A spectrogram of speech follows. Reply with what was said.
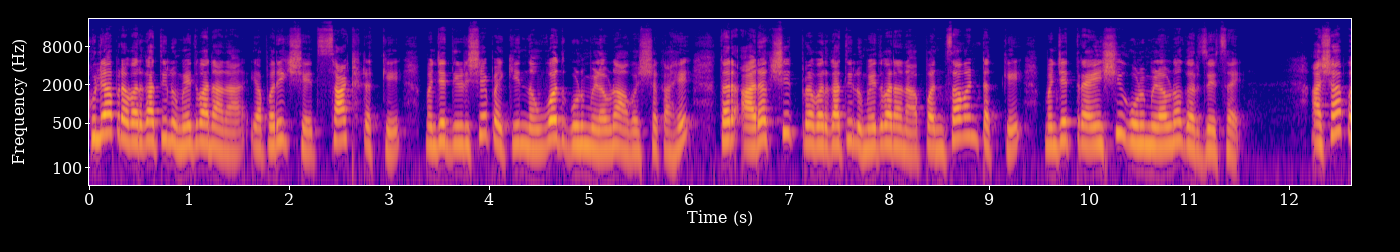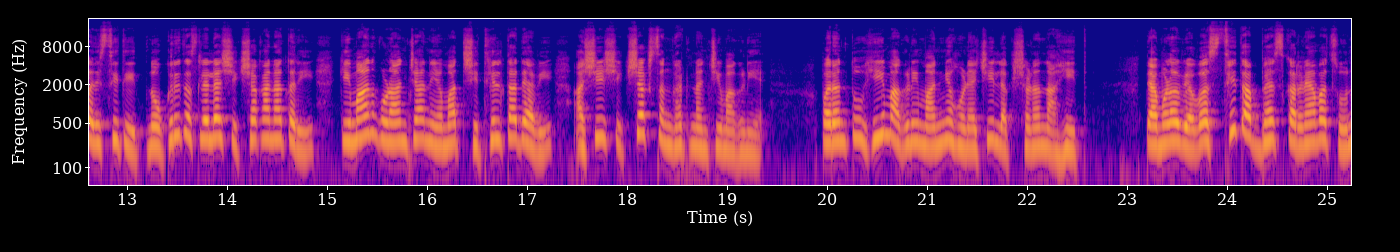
खुल्या प्रवर्गातील उमेदवारांना या परीक्षेत साठ टक्के म्हणजे दीडशेपैकी नव्वद गुण मिळवणं आवश्यक आहे. तर आरक्षित प्रवर्गातील उमेदवारांना पंचावन्न टक्के म्हणजे त्र्याऐंशी गुण मिळवणं गरजेचं आहे. अशा परिस्थितीत नोकरीत असलेल्या शिक्षकांना तरी किमान गुणांच्या नियमात शिथिलता द्यावी अशी शिक्षक संघटनांची मागणी आहे. परंतु ही मागणी मान्य होण्याची लक्षणं नाहीत. त्यामुळं व्यवस्थित अभ्यास करण्यावाचून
